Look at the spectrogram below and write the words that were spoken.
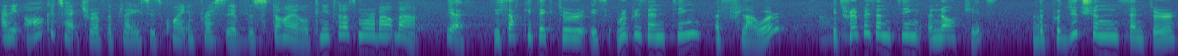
And the architecture of the place is quite impressive, the style. Can you tell us more about that? Yes, this architecture is representing a flower. Ah. It's representing an orchid the production center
